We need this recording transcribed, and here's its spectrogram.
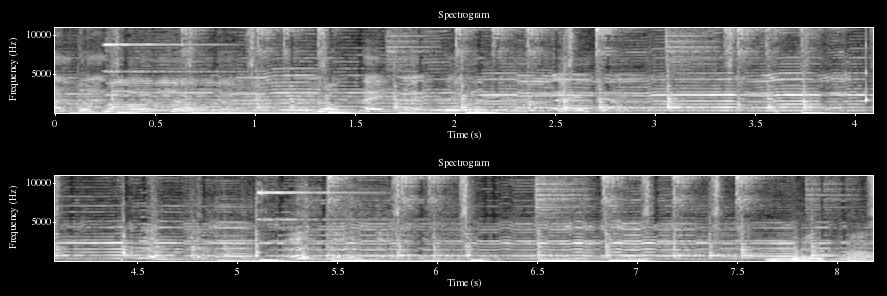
જનતાના કાળતા દુભાવો તો રોકાઈ જા કોર રોકાઈ જા નહીં માં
